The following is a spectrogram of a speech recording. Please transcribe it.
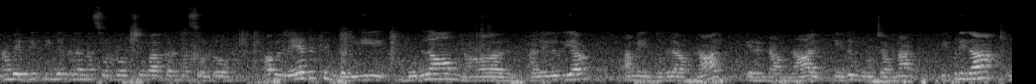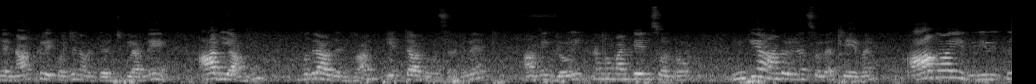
நம்ம எப்படி திங்கக்கிழமை சொல்றோம் செவ்வாய்க்கிழமை சொல்றோம்? அப்ப வேதத்தின்படி முதலாம் நாள் அலையிலுவியா அமீன் முதலாம் நாள் இரண்டாம் நாள் என்று மூன்றாம் நாள். இப்படிதான் இந்த நாட்களை கொஞ்சம் நம்ம தெரிஞ்சுக்கலாமே. ஆதியாகும் முதலாவது அதிகாரம் எட்டாவது வசனத்துல அமீன் க்ளோரி நம்ம மண்டேன்னு சொல்றோம். இங்கே ஆண்டவர் என்ன சொல்ல தேவன் ஆகாய விரிவுக்கு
